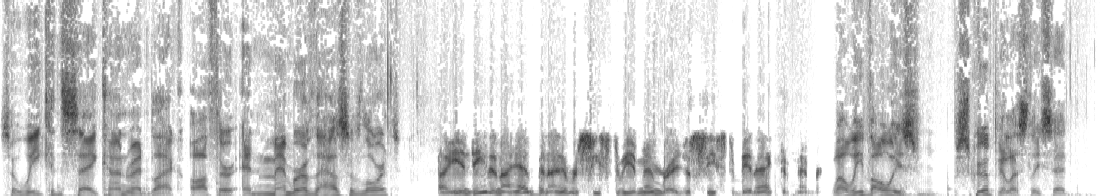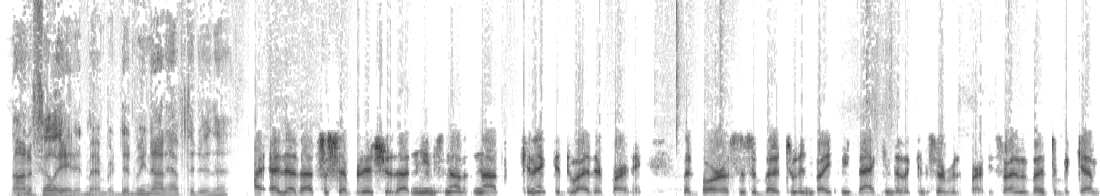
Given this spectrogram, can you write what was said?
So we can say Conrad Black, author and member of the House of Lords. Uh, indeed, and I have been. I never ceased to be a member. I just ceased to be an active member. Well, we've always scrupulously said non-affiliated member. Did we not have to do that? I, and that's a separate issue. That means not not connected to either party. But Boris is about to invite me back into the Conservative Party, so I'm about to become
